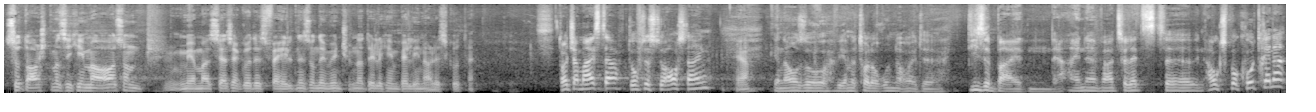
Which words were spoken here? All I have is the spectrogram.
So tauscht man sich immer aus und wir haben ein sehr, sehr gutes Verhältnis und ich wünsche ihm natürlich in Berlin alles Gute. Deutscher Meister durftest du auch sein. Ja. Genauso, wir haben eine tolle Runde heute. Diese beiden. Der eine war zuletzt äh, in Augsburg Co-Trainer.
